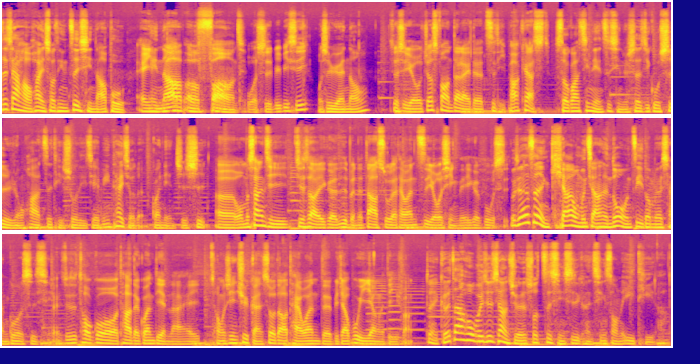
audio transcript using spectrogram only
大家好，欢迎收听自行脑补 A Knob of Font，我是 BBC，我是袁农。这是由 Just Font 带来的字体 Podcast，搜刮经典字型的设计故事，融化字体梳理结冰太久的观点知识。呃，我们上一集介绍一个日本的大叔来台湾自由行的一个故事，我觉得这很强。我们讲很多我们自己都没有想过的事情。对，就是透过他的观点来重新去感受到台湾的比较不一样的地方。对，可是大家会不会就这样觉得说字形是一个很轻松的议题了？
